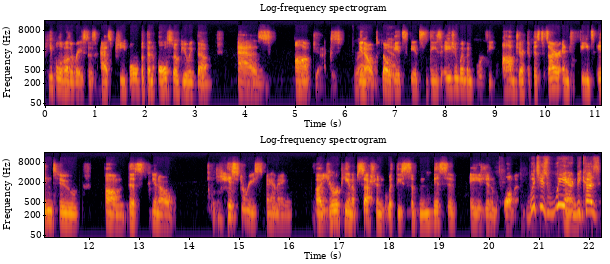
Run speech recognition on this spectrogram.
people of other races as people, but then also viewing them as objects. Right. You know, so Yeah. it's it's these Asian women were the object of his desire and feeds into um, this, you know, history spanning uh, European obsession with the submissive Asian woman. which is weird And- because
